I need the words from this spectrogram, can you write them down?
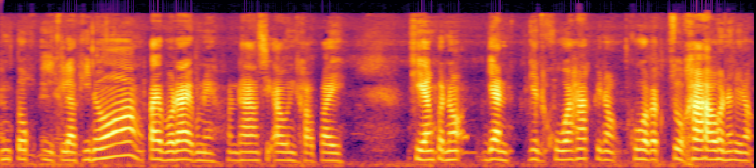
นตกอีกแล้วพี่น้อง ไปบ่ได้พวกนี้คนทางสิเอานี่เขาไปเทียงเพิ่นเนาะยันยันครัวฮักพี่น้องครัวแบบสัวข้าวนะพี่น้อง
